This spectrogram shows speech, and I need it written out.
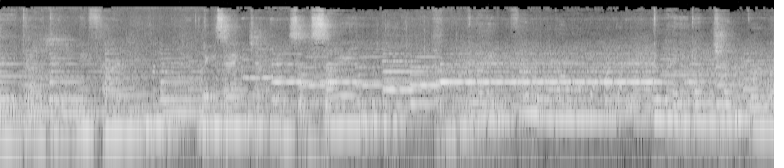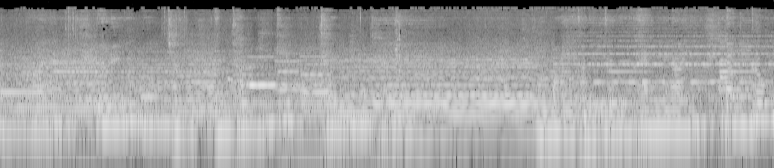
từ cả đêm mê phái đánh sáng trắng đang sầu say Hãy subscribe cho kênh Ghiền Mì Gõ Để không bỏ lỡ những video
